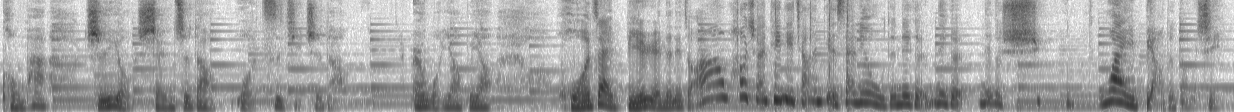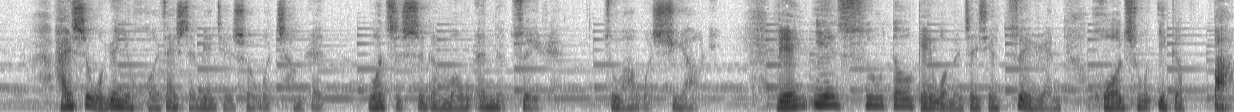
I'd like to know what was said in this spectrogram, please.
恐怕只有神知道，我自己知道。而我要不要活在别人的那种啊？我好喜欢听你讲恩典三六五的那个、那个、那个虚外表的东西，还是我愿意活在神面前说，我承认我只是个蒙恩的罪人，主啊，我需要你。连耶稣都给我们这些罪人活出一个榜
